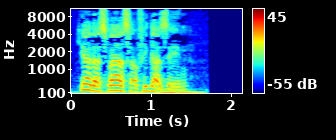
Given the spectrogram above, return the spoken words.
Ja, das war's. Auf Wiedersehen.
